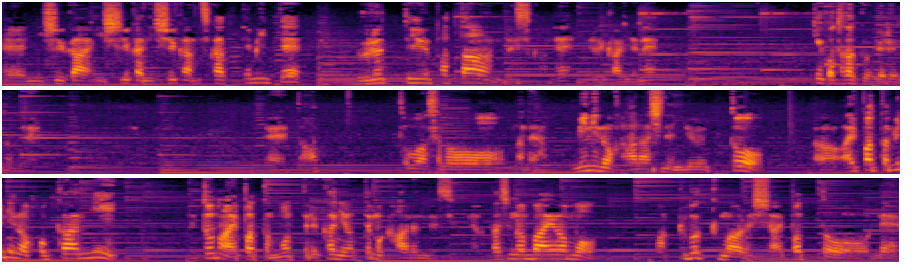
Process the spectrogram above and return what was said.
えー、2週間、1週間2週間使ってみて、売るっていうパターンですかね、メルカリでね。結構高く売れるので。えっ、ー、と、あとはその、なんだよ、ミニの話で言うと、iPad mini の他に、どの iPad を持ってるかによっても変わるんですよね。私の場合はもう、MacBook もあるし、iPad をね、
